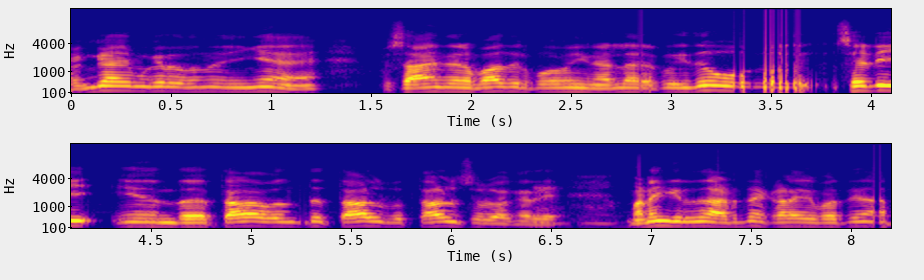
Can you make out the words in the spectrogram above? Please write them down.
வெங்காயம்ங்கிறது வந்து நீங்கள் இப்போ சாயந்தரம் பார்த்துட்டு போவீங்க நல்லா இருக்கும். இது ஒரு செடி இந்த தழை வந்து தாள் தாள்னு சொல்லுவாங்க அது. ம், ம். மடங்கி இருந்து அடுத்த கலையை பார்த்தீங்கன்னா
